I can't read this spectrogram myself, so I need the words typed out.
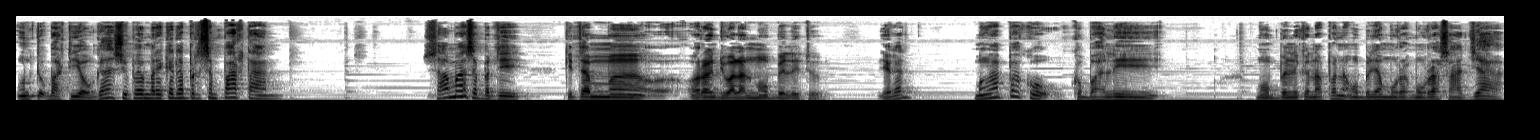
untuk bakti yoga supaya mereka dapat kesempatan sama seperti kita me, orang jualan mobil itu ya kan Mengapa kok ke Bali mobil kenapa nak mobil yang murah-murah saja?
